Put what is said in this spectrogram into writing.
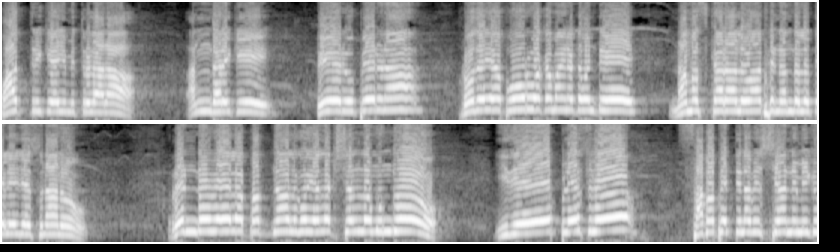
పాత్రికేయ మిత్రులారా అందరికీ పేరు పేరున హృదయపూర్వకమైనటువంటి నమస్కారాలు అభినందనలు తెలియజేస్తున్నాను. రెండు వేల పద్నాలుగు ఎలక్షన్ల ముందు ఇదే ప్లేస్లో సభ పెట్టిన విషయాన్ని మీకు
